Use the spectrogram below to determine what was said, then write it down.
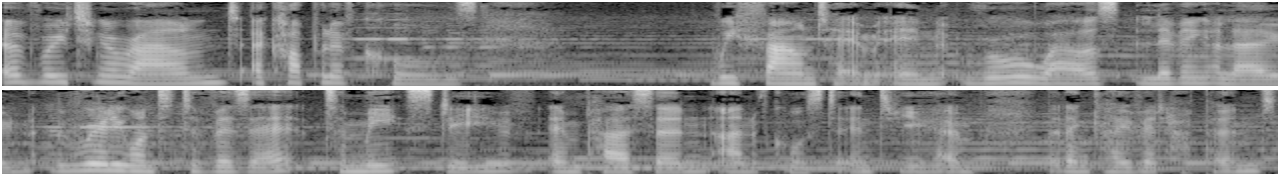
of rooting around, a couple of calls, we found him in rural Wales, living alone. We really wanted to visit, to meet Steve in person, and of course to interview him. But then COVID happened.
